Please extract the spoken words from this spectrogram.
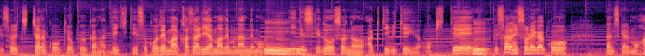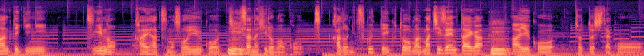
でそういうちっちゃな公共空間ができてそこでまあ飾り山でも何でもうん。いいんですけど、そのアクティビティが起きて、うん。でさらにそれがこうなんですかね模範的に次の開発もそういうこううん。小さな広場をこうつ角に作っていくと、まあ、街全体がうん。ああいうこうちょっとしたこう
